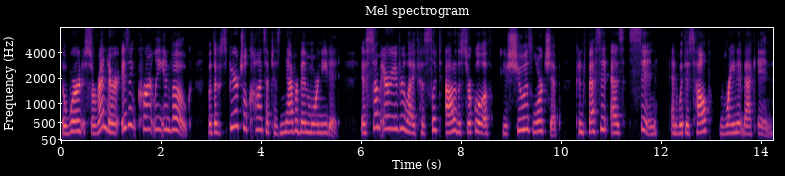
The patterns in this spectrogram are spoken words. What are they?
The word surrender isn't currently in vogue, but the spiritual concept has never been more needed. If some area of your life has slipped out of the circle of Yeshua's lordship, confess it as sin and with his help, rein it back in.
